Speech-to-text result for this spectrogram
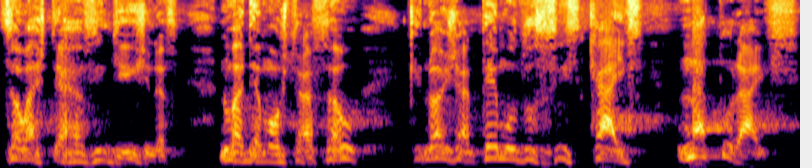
são as terras indígenas, numa demonstração que nós já temos os fiscais naturais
